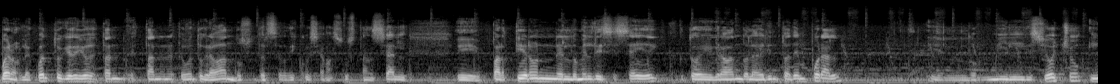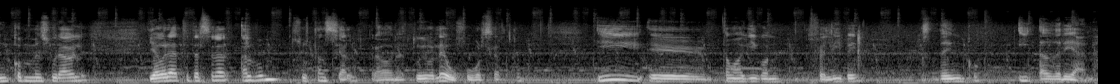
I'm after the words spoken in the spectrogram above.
bueno, les cuento que ellos están, están en este momento grabando su tercer disco que se llama Sustancial. Eh, partieron en el 2016, estoy grabando Laberinto Atemporal, el 2018, Inconmensurable, y ahora este tercer álbum, Sustancial, grabado en el estudio Leufu, por cierto. Y eh, estamos aquí con Felipe, Zdenko y Adriana.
